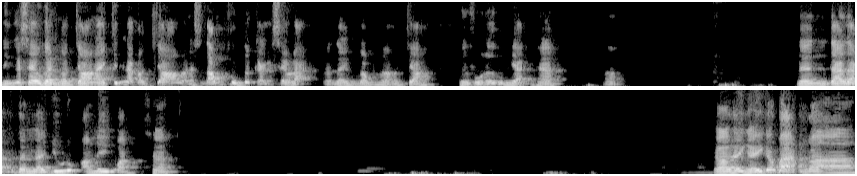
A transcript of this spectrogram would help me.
những cái cell gần con chó này chính là con chó và nó sẽ đóng khung tất cả các cell lại. Và đây đóng vào con chó. Người phụ nữ cũng vậy ha. Đó. nên người ta đặt tên là you look only one ha. rồi thì nghĩ các bạn ờ,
